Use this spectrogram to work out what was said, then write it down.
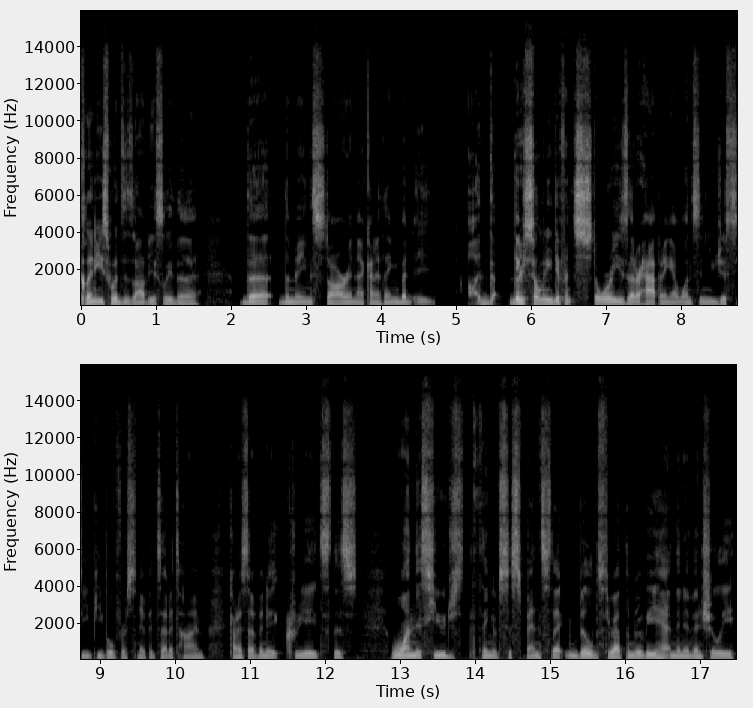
Clint Eastwood's is obviously the the the main star and that kind of thing, but. It, th- there's so many different stories that are happening at once and you just see people for snippets at a time kind of stuff and it creates this one this huge thing of suspense that builds throughout the movie and then eventually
